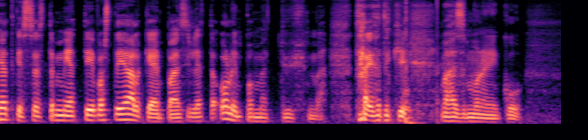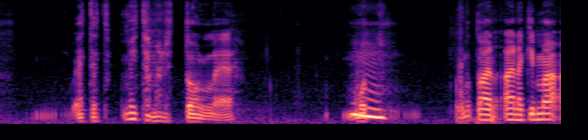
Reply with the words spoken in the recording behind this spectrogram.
hetkessä sitten miettii vasta jälkeenpäin sille, että olinpa mä tyhmä. Tai jotenkin vähän semmoinen niin kuin, että, että mitä mä nyt tolleen. Mutta Mm. mut ain, ainakin mä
